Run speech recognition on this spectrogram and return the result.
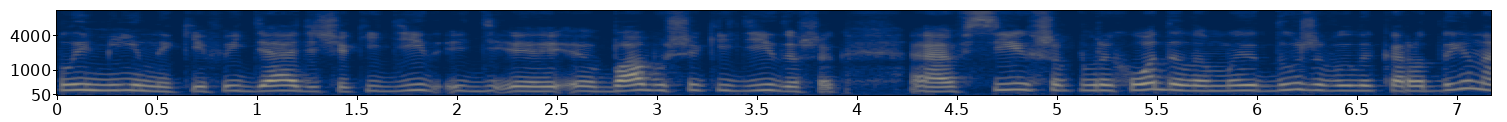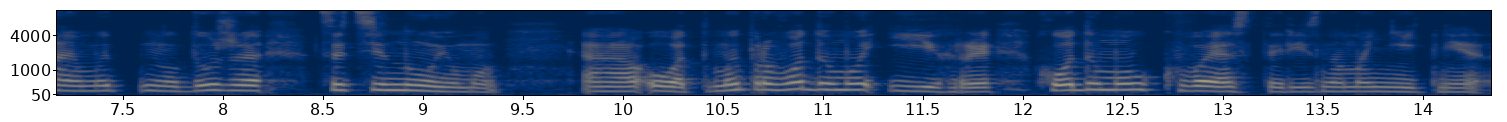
племінників, і дядечок, і дід, і бабушек, і дідушок. Всіх, що приходили. Ми дуже велика родина, і ми ну, дуже це цінуємо. Е, От, ми проводимо ігри, ходимо у квести різноманітні, е,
